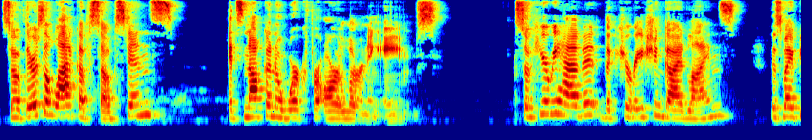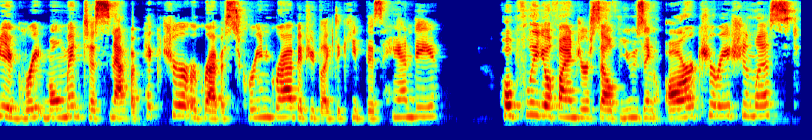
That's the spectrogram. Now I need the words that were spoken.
So if there's a lack of substance, it's not going to work for our learning aims. So here we have it, the curation guidelines. This might be a great moment to snap a picture or grab a screen grab if you'd like to keep this handy. Hopefully, you'll find yourself using our curation list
